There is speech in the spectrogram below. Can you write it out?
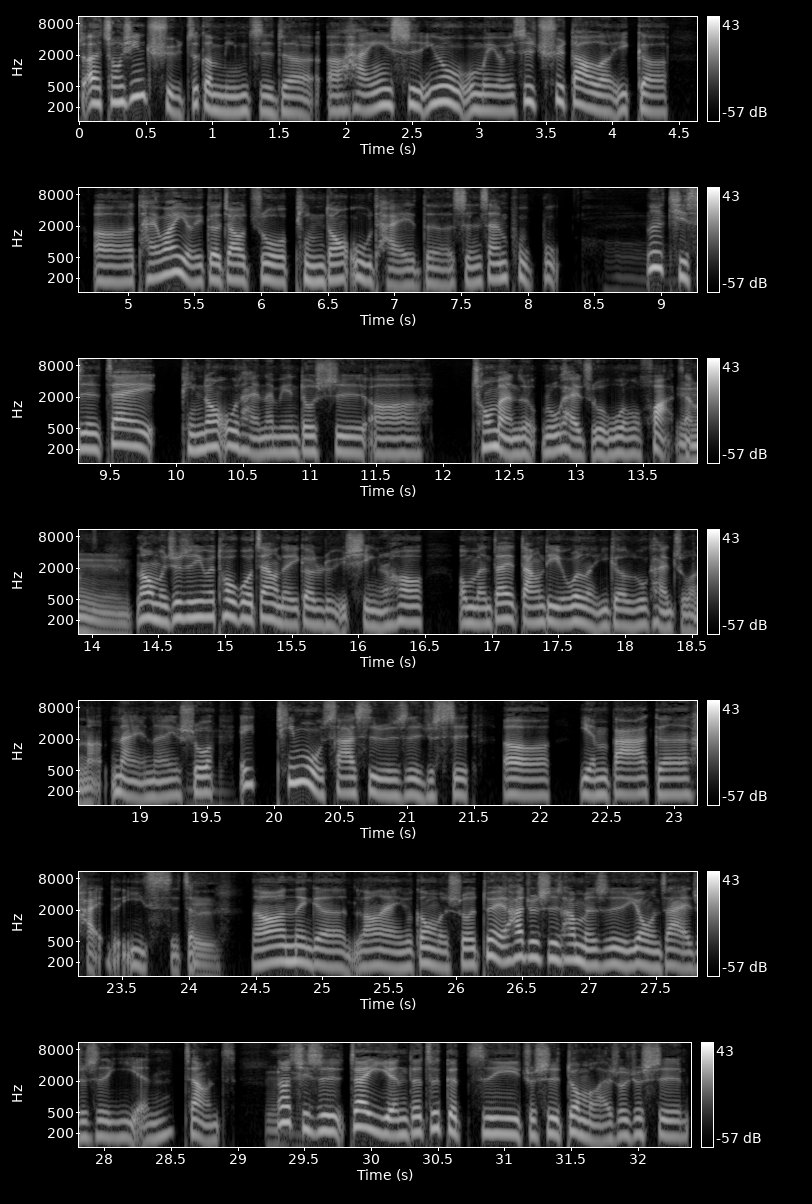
呃，重新取这个名字的呃含义是，因为我们有一次去到了一个呃台湾有一个叫做屏东雾台的神山瀑布。那其实，在屏东雾台那边都是呃充满着鲁凯族文化这样子。那我们就是因为透过这样的一个旅行，然后我们在当地问了一个鲁凯族奶奶奶说：“哎，提姆沙是不是就是呃？”盐巴跟海的意思，这样。对然后那个老奶奶就跟我们说，对，它就是他们是用在就是盐这样子。嗯、那其实，在盐的这个字义，就是对我们来说，就是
